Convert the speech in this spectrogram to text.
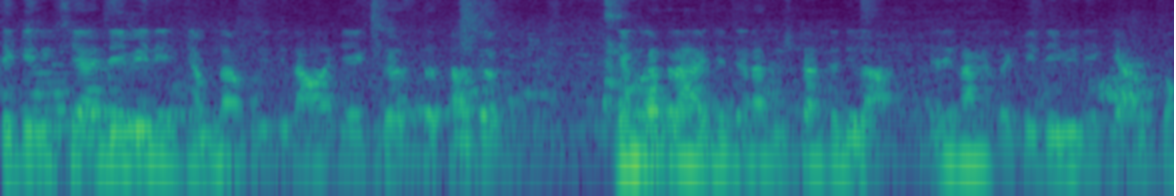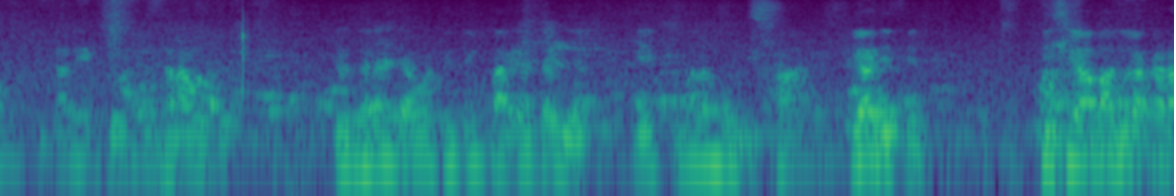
एके दिवशी या देवीने जमनापुरीची नावाचे एक ग्रस्त साधक जंगलात राहायचे त्यांना दृष्टांत दिला. त्यांनी सांगितलं की देवीने की अमुक ठिकाणी एक जिवंत झरा होतो. त्या घराच्या वरती तुम्ही पायऱ्या चढल्या की एक तुम्हाला मोठी खा किंवा दिसेल. ती शिवा बाजूला करा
